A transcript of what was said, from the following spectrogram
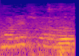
ঘরে সব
